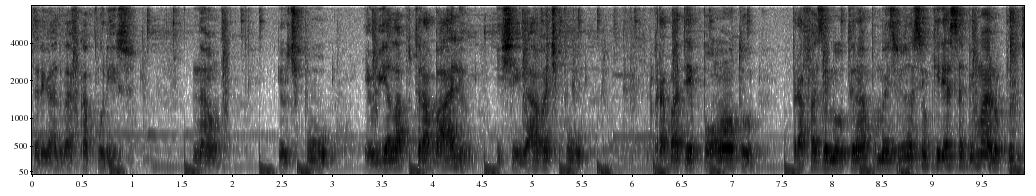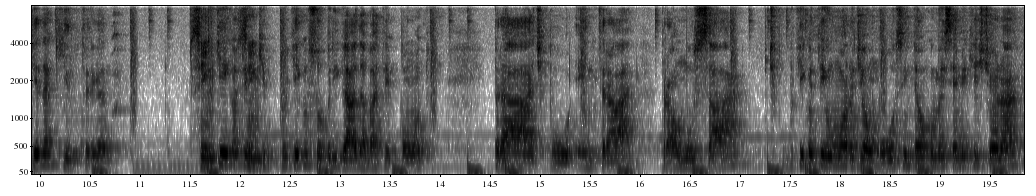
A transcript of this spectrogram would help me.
tá ligado? Vai ficar por isso. Não. Eu, tipo, eu ia lá pro trabalho e chegava, tipo, pra bater ponto, pra fazer meu trampo, mas mesmo assim eu queria saber, mano, por que daquilo, tá ligado? Sim. Por que, que eu tenho sim. que. Por que, que eu sou obrigado a bater ponto pra, tipo, entrar, pra almoçar? Tipo, por que, que eu tenho uma hora de almoço? Então eu comecei a me questionar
